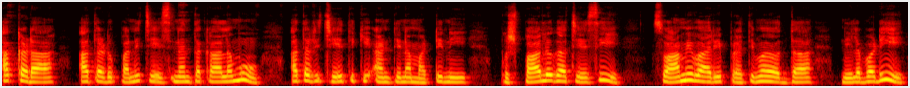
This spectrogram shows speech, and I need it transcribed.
అక్కడ అతడు పని చేసినంత కాలము అతడి చేతికి అంటిన మట్టిని పుష్పాలుగా చేసి స్వామివారి ప్రతిమ వద్ద నిలబడి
